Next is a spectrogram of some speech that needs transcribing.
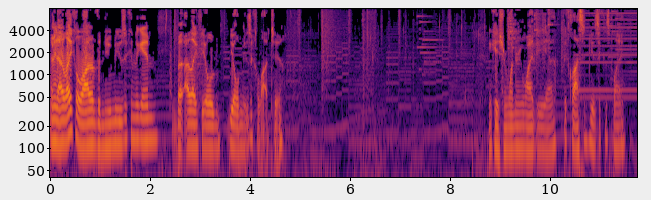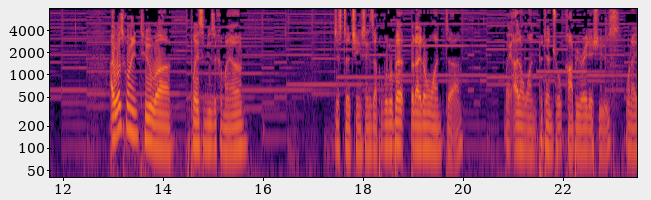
I mean, I like a lot of the new music in the game, but I like the old the old music a lot too. In case you're wondering why the uh, the classic music is playing, I was going to uh, to play some music of my own, just to change things up a little bit, but I don't want uh, like I don't want potential copyright issues when I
